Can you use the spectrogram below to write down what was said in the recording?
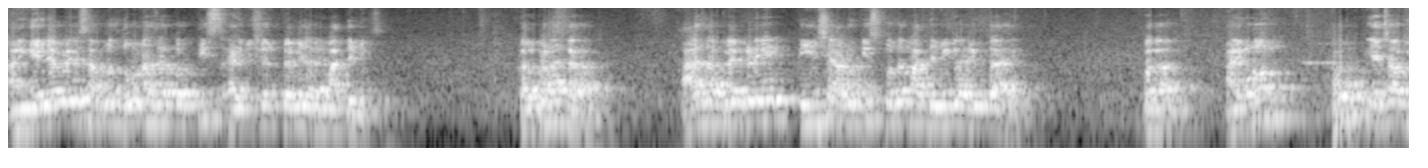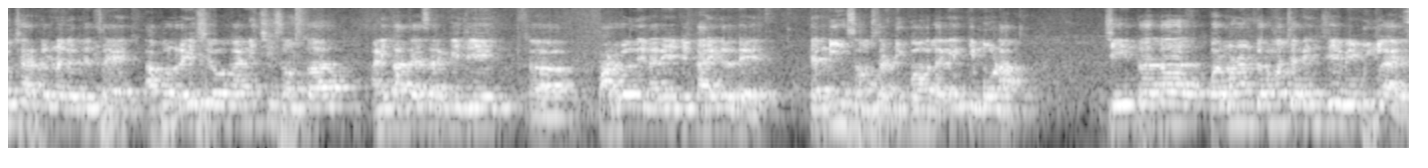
आणि गेल्या वेळेस आपलं दोन हजार बत्तीस ऍडमिशन कमी झाले माध्यमिकचं. कल्पना करा. आज आपल्याकडे तीनशे अडोतीस पद माध्यमिकला रिक्त आहेत. बघा. आणि म्हणून खूप याच्यावर विचार करणं गरजेचं आहे. आपण रे सेवकांनीची संस्था आणि तात्यासारखे जे पाठबळ देणारे जे कार्यकर्ते आहेत त्यांनी ही संस्था टिकवावं लागेल किंबहुना जे इथं आता परमनंट कर्मचारी जे वेटिंगला आहेत.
